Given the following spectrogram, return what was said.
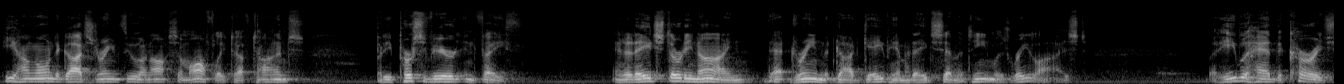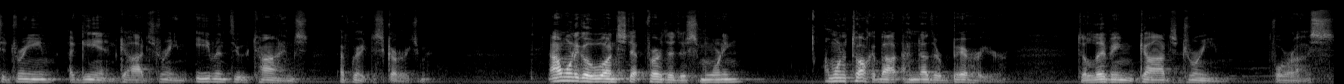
He hung on to God's dream through an, some awfully tough times, but he persevered in faith. And at age 39, that dream that God gave him at age 17 was realized. But he had the courage to dream again God's dream, even through times of great discouragement. I want to go one step further this morning. I want to talk about another barrier to living God's dream for us.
